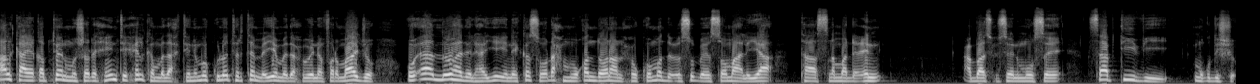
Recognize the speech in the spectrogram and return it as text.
halka ay qabteen musharaxiintii xilka madaxtinimo kula tartamaya madaxweyne farmaajo oo aad loo hadalhayay inay ka soo dhex muuqan doonaan xukuumadda cusub ee soomaaliya taasna ma dhicin. Cabaas xuseen muuse saab t v muqdisho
